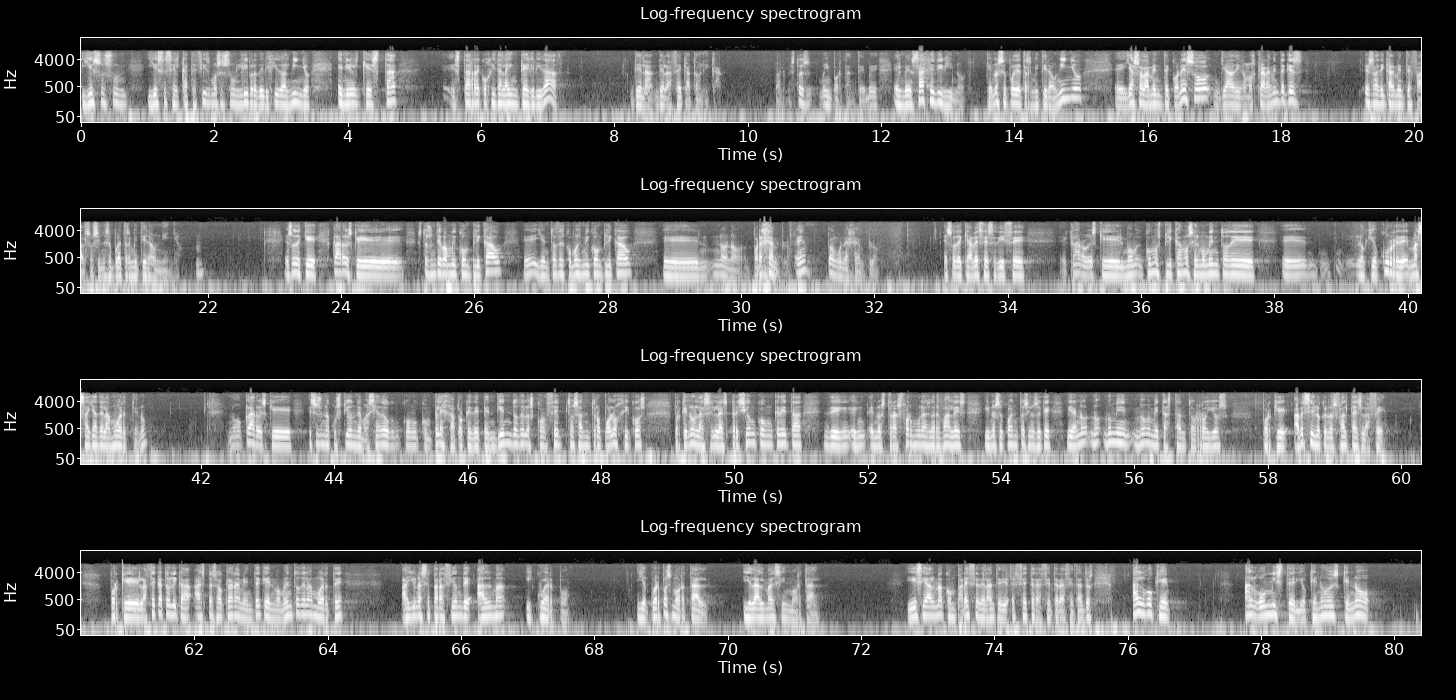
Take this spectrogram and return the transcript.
Y, eso es un, y ese es el catecismo, eso es un libro dirigido al niño en el que está, está recogida la integridad de la, de la fe católica esto es muy importante. El mensaje divino que no se puede transmitir a un niño, eh, ya solamente con eso, ya digamos claramente que es, es radicalmente falso, si no se puede transmitir a un niño. Eso de que, claro, es que esto es un tema muy complicado, ¿eh? y entonces como es muy complicado, eh, no, no. Por ejemplo, pongo un ejemplo. Eso de que a veces se dice, eh, claro, es que cómo explicamos el momento de eh, lo que ocurre más allá de la muerte, ¿no? No, claro, es que eso es una cuestión demasiado compleja, porque dependiendo de los conceptos antropológicos, porque no, la, expresión concreta en, nuestras fórmulas verbales y no sé cuántos y no sé qué, mira, no, no, no, me, no me metas tantos rollos, porque a ver si lo que nos falta es la fe. Porque la fe católica ha expresado claramente que en el momento de la muerte hay una separación de alma y cuerpo. Y el cuerpo es mortal y el alma es inmortal. Y ese alma comparece delante, etcétera, etcétera, etcétera. Entonces, algo que, algo, un misterio que no es, que no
